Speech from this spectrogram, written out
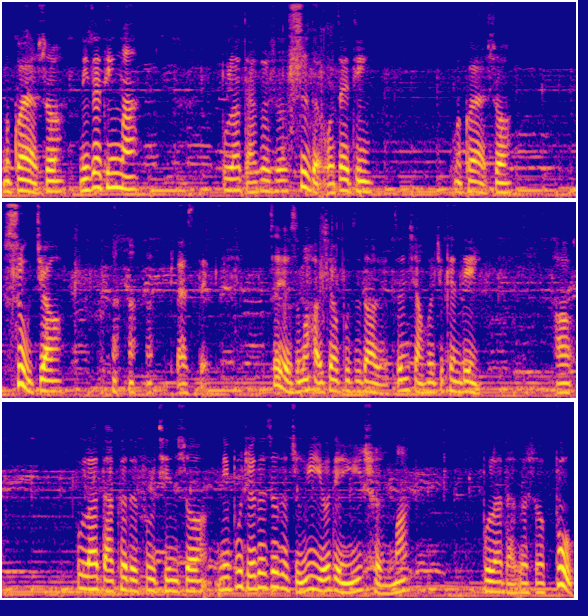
麦奎尔说：“你在听吗？”布拉达克说：“是的，我在听。”麦奎尔说：“塑胶，plastic，这有什么好笑？不知道嘞，真想回去看电影。”好，布拉达克的父亲说：“你不觉得这个主意有点愚蠢吗？”布拉达哥说：“不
